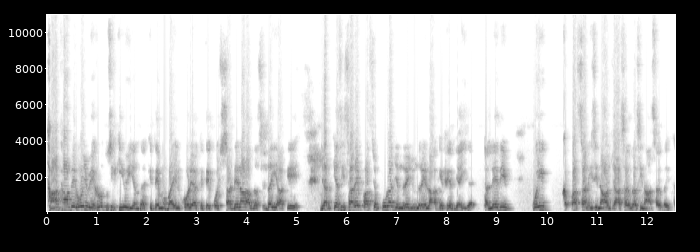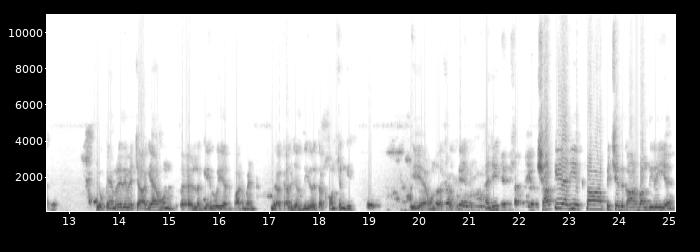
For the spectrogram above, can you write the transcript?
ਥਾਂ ਥਾਂ ਤੇ ਰੋਜ਼ ਵੇਖ ਲਓ ਤੁਸੀਂ ਕੀ ਹੋਈ ਜਾਂਦਾ। ਕਿਤੇ ਮੋਬਾਈਲ ਖੋਲਿਆ, ਕਿਤੇ ਕੁਝ ਸਾਡੇ ਨਾਲ ਆਪਦਾ ਸਿੱਧਾ ਹੀ ਆ ਕੇ, ਜਦ ਕਿ ਅਸੀਂ ਸਾਰੇ ਪਾਸਿਓਂ ਪੂਰਾ ਜਿੰਦਰੇ ਜੁੰਦਰੇ ਲਾ ਕੇ ਫਿਰ ਜਾਈਦਾ। ਥੱਲੇ ਦੀ ਕੋਈ ਖ- ਪਾਸਾ ਨਹੀਂ ਸੀ, ਨਾ ਉਹ ਜਾ ਸਕਦਾ ਸੀ, ਨਾ ਆ ਸਕਦਾ ਸੀ ਥੱਲੇ। ਉਹ ਕੈਮਰੇ ਦੇ ਵਿੱਚ ਆ ਗਿਆ, ਹੁਣ ਲੱਗੇ ਹੋਏ ਆ ਡਿਪਾਰਟਮੈਂਟ ਮੇਰਾ ਖਿਆਲ ਜਲਦੀ ਉਹਦੇ ਤੱਕ ਪਹੁੰਚਣਗੇ। ਇਹ ਹੈ ਹੁਣ ਤੱਕ। ਦਾ ਹਾਂਜੀ? ਸ਼ੱਕ ਇਹ ਹੈ ਜੀ, ਇੱਕ ਤਾਂ ਪਿੱਛੇ ਦੁਕਾਨ ਬੰਦੀ ਰਹੀ ਹੈ।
